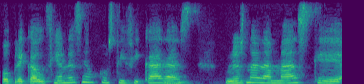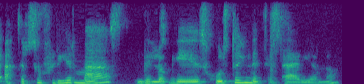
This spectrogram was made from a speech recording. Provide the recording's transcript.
o precauciones injustificadas no es nada más que hacer sufrir más de lo que es justo y necesario. ¿no?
